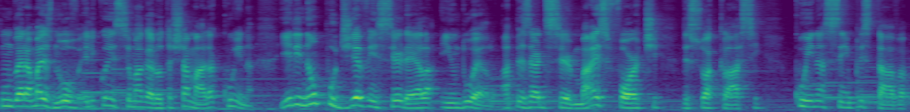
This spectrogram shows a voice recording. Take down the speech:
Quando era mais novo, ele conhecia uma garota chamada Kuina. E ele não podia vencer ela em um duelo. Apesar de ser mais forte de sua classe, Kuina sempre estava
